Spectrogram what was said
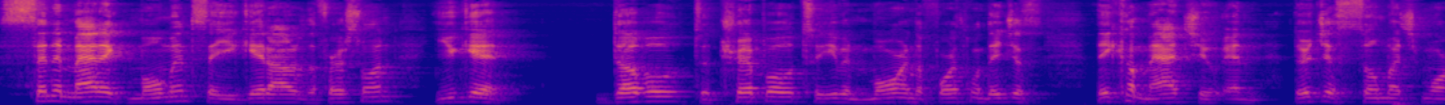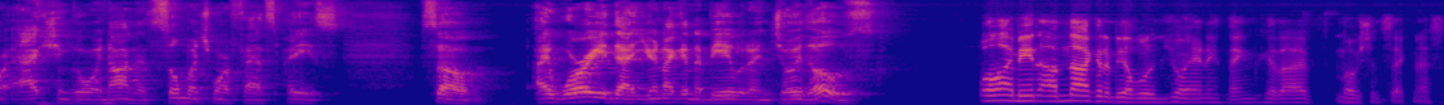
cinematic moments that you get out of the first one, you get double to triple to even more in the fourth one. They just they come at you, and there's just so much more action going on and so much more fast paced. So I worry that you're not going to be able to enjoy those. Well, I mean, I'm not going to be able to enjoy anything because I have motion sickness.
